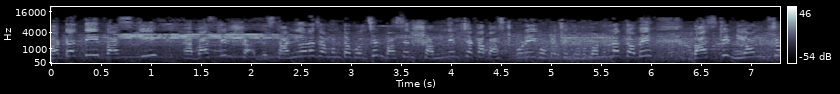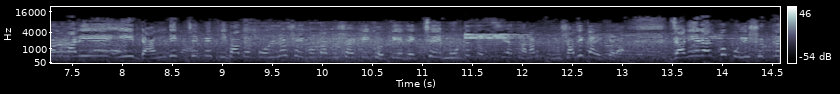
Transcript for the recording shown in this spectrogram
হঠাৎই বাসটি বাসটির স্থানীয়রা যেমনটা বলছেন, বাসের সামনের চাকা বাস্ট করেই ঘটেছে দুর্ঘটনা। তবে বাসটি নিয়ন্ত্রণ হারিয়ে এই ডান দিক চেপে কীভাবে পড়ল, সেই গোটা বিষয়টি ঘটিয়ে দেখছে এই মুহূর্তে তপসিয়া থানার পুলিশ আধিকারিকেরা। জানিয়ে রাখব, পুলিশ সূত্রে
